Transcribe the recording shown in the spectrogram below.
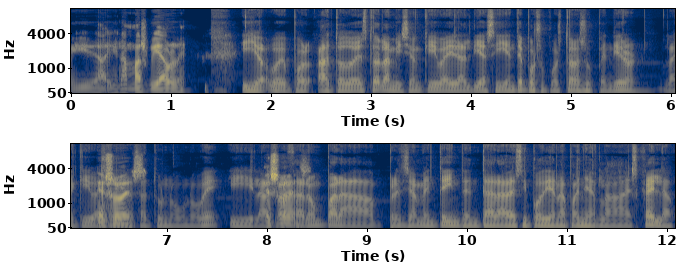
y la, más viable. Y yo, a todo esto, la misión que iba a ir al día siguiente, por supuesto, la suspendieron. La que iba a ser Saturno 1B. Y la aplazaron para precisamente intentar a ver si podían apañar la Skylab.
